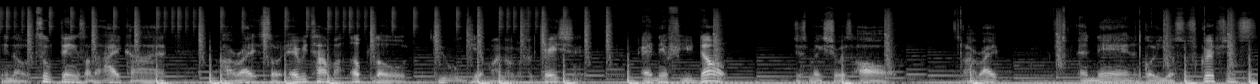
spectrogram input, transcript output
you know two things on the icon. All right. So every time I upload, you will get my notification. And if you don't, just make sure it's all. All right and then go to your subscriptions.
